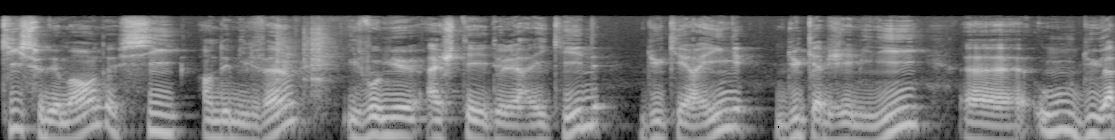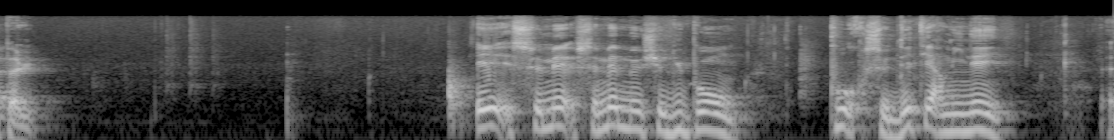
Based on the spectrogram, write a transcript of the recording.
qui se demande si, en 2020, il vaut mieux acheter de l'air liquide, du Kering, du Capgemini, euh, ou du Apple. Et ce, même M. Dupont, pour se déterminer euh,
